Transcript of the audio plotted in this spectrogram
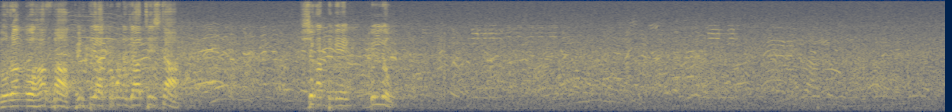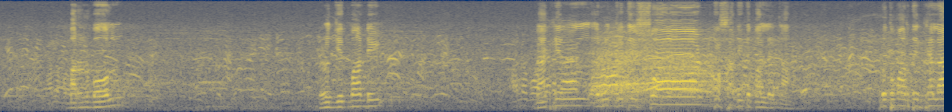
গৌরাঙ্গ হাসদা ফিরতি আক্রমণে যাওয়ার চেষ্টা। সেখান থেকে বিল্লু। বল। রঞ্জিত মান্ডি। রঞ্জিতের দিতে পারলেন না। খেলা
